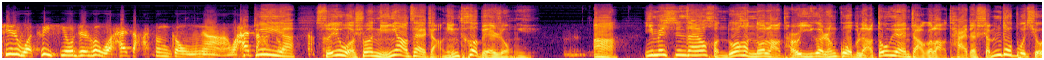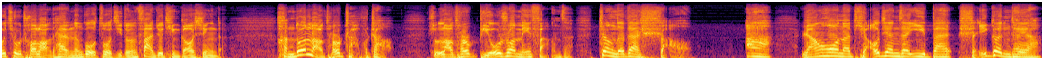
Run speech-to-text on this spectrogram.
其实我退休之后，我还打份工呢，我还对呀所以我说您要再找，您特别容易，啊，因为现在有很多很多老头儿一个人过不了，都愿意找个老太太，什么都不求，就瞅老太太能给我做几顿饭就挺高兴的。很多老头找不着，老头比如说没房子，挣的再少，啊，然后呢条件再一般，谁跟他呀？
